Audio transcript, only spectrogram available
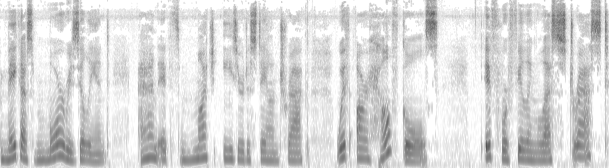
make us more resilient. And it's much easier to stay on track with our health goals if we're feeling less stressed,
